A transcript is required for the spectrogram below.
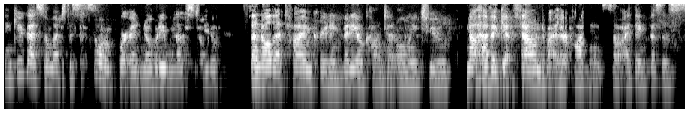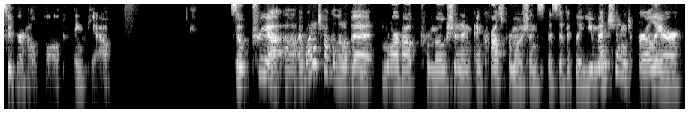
Thank you guys so much. This is so important. Nobody wants to spend all that time creating video content only to not have it get found by their audience. So I think this is super helpful. Thank you. So Priya, uh, I want to talk a little bit more about promotion and, and cross promotion specifically. You mentioned earlier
